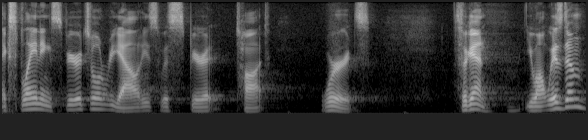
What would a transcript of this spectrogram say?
explaining spiritual realities with spirit taught words. So, again, you want wisdom?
